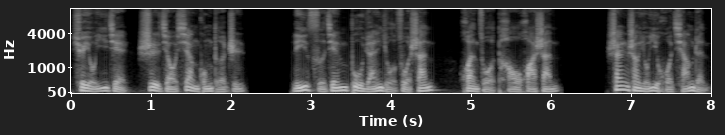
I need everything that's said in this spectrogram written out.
却有一件事叫相公得知。离此间不远有座山，唤作桃花山。山上有一伙强人，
